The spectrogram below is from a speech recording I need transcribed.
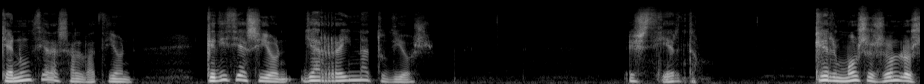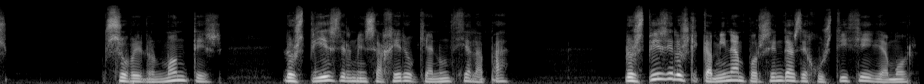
que anuncia la salvación, que dice a Sión, ya reina tu Dios. Es cierto. Qué hermosos son los sobre los montes, los pies del mensajero que anuncia la paz, los pies de los que caminan por sendas de justicia y de amor.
